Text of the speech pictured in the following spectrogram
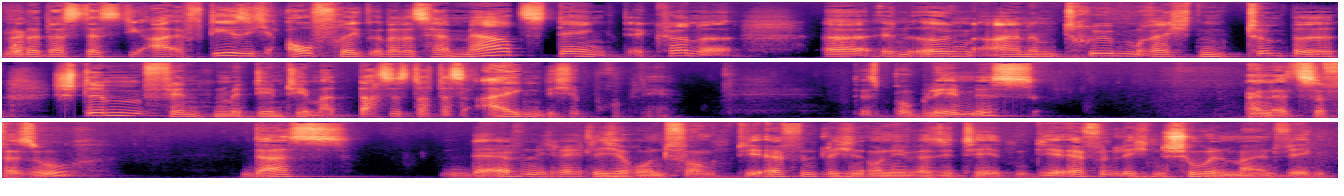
Nein. Oder dass, dass die AfD sich aufregt oder dass Herr Merz denkt, er könne äh, in irgendeinem trüben rechten Tümpel Stimmen finden mit dem Thema. Das ist doch das eigentliche Problem. Das Problem ist, ein letzter Versuch, dass der öffentlich-rechtliche Rundfunk, die öffentlichen Universitäten, die öffentlichen Schulen meinetwegen,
